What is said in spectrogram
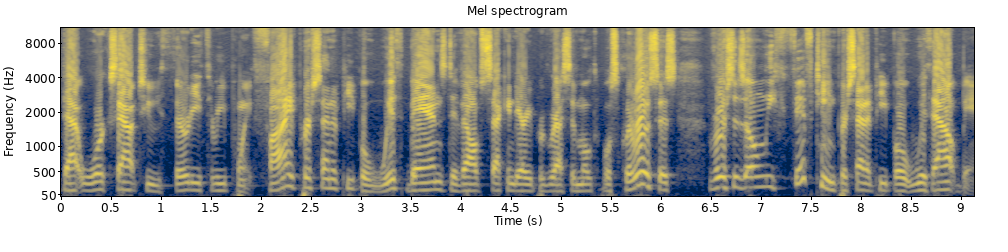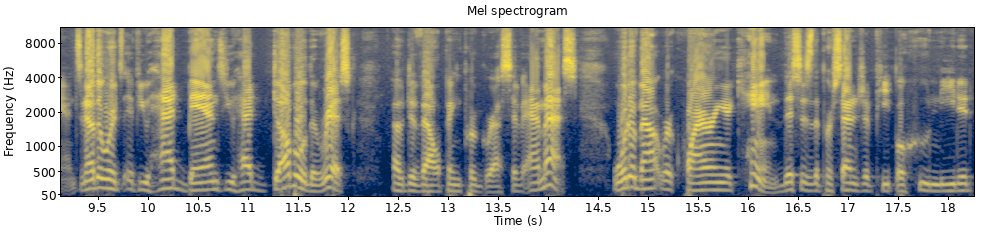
That works out to 33.5% of people with bands develop secondary progressive multiple sclerosis versus only 15% of people without bands. In other words, if you had bands, you had double the risk of developing progressive MS. What about requiring a cane? This is the percentage of people who needed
